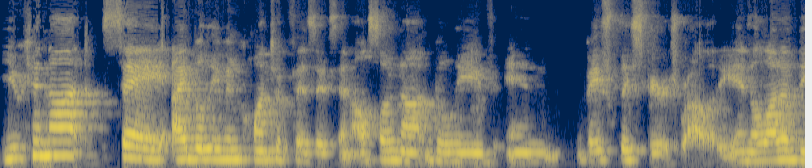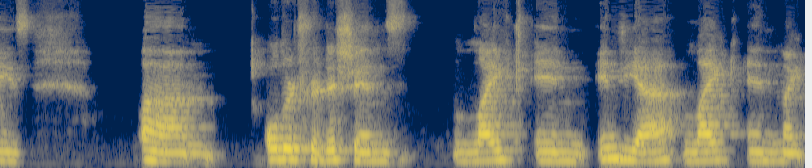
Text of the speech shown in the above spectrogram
you cannot say I believe in quantum physics and also not believe in basically spirituality. And a lot of these um, older traditions like in India, like in like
